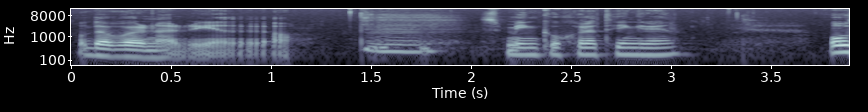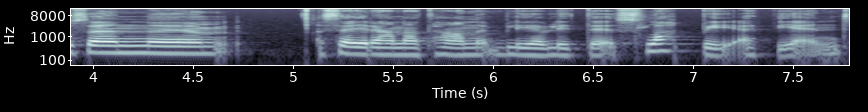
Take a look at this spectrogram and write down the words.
Och det var den här ja, mm. smink och gelatingrejen. Och sen eh, säger han att han blev lite sloppy at the end.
